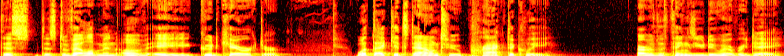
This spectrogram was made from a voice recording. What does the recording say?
this this development of a good character. What that gets down to practically are the things you do every day.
